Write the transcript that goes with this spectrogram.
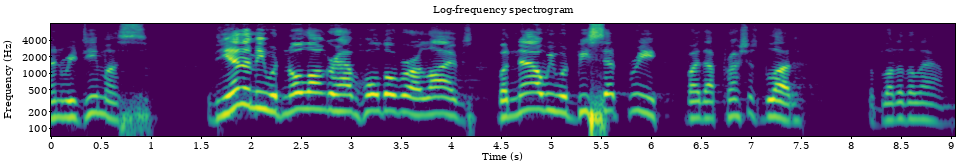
and redeem us. The enemy would no longer have hold over our lives, but now we would be set free by that precious blood, the blood of the Lamb,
